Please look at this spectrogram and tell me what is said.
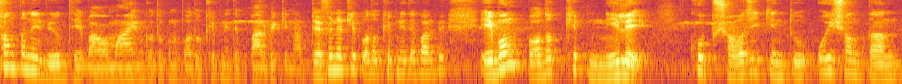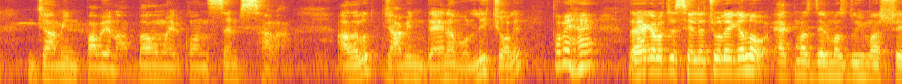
সন্তানের বিরুদ্ধে বাবা মা আইনগত কোনো পদক্ষেপ নিতে পারবে কি না ডেফিনেটলি পদক্ষেপ নিতে পারবে এবং পদক্ষেপ নিলে খুব সহজেই কিন্তু ওই সন্তান জামিন পাবে না, বাবা মায়ের কনসেন্ট ছাড়া। আদালত জামিন দেয় না বললেই চলে। তবে হ্যাঁ দেখা গেল যে ছেলে চলে গেল, এক মাস, দেড় মাস, দুই মাস সে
